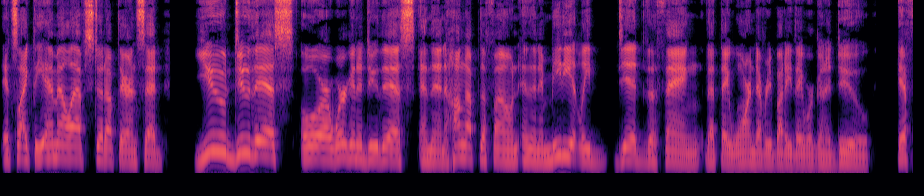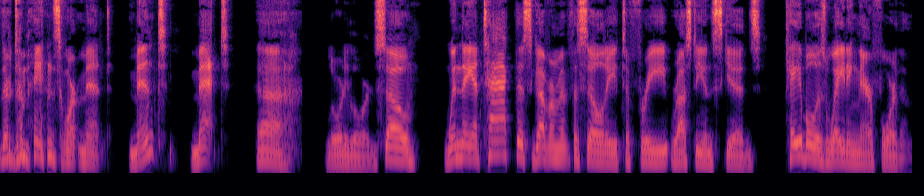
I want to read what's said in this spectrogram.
it's like the MLF stood up there and said, "You do this, or we're going to do this," and then hung up the phone, and then immediately did the thing that they warned everybody they were going to do if their demands weren't met. Meant met. Uh, Lordy Lord. So when they attack this government facility to free Rusty and Skids, Cable is waiting there for them.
